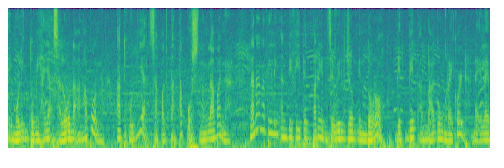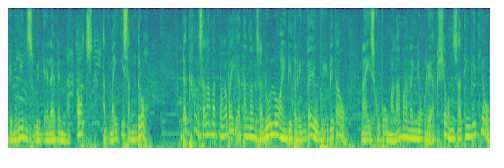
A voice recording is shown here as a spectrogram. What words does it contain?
ay muling tumihaya sa lona ang hapon at hudyat sa pagtatapos ng laban. Nananatiling undefeated pa rin si Wiljon Mindoro. Bit-bit ang bagong record na 11 wins with 11 knockouts at may isang draw. Daghang salamat mga bay at hanggang sa dulo ay hindi pa rin kayo bibitaw. Nais ko pong malaman ang inyong reaksyon sa ating video.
